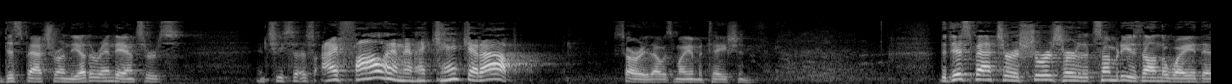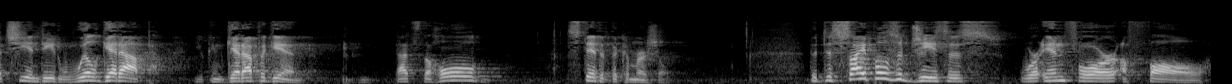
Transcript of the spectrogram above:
Dispatcher on the other end answers and she says, I've fallen and I can't get up. Sorry, that was my imitation. The dispatcher assures her that somebody is on the way, that she indeed will get up. You can get up again. That's the whole stint of the commercial. The disciples of Jesus were in for a fall.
